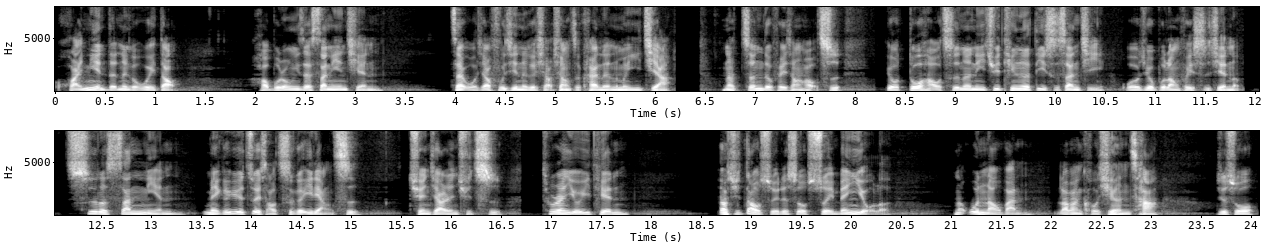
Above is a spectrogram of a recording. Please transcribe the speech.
怀念的那个味道。好不容易在三年前，在我家附近那个小巷子开了那么一家，那真的非常好吃。有多好吃呢？你去听了第十三集，我就不浪费时间了。吃了三年，每个月最少吃个一两次。全家人去吃，突然有一天要去倒水的时候，水没有了。那问老板，老板口气很差，就说：“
